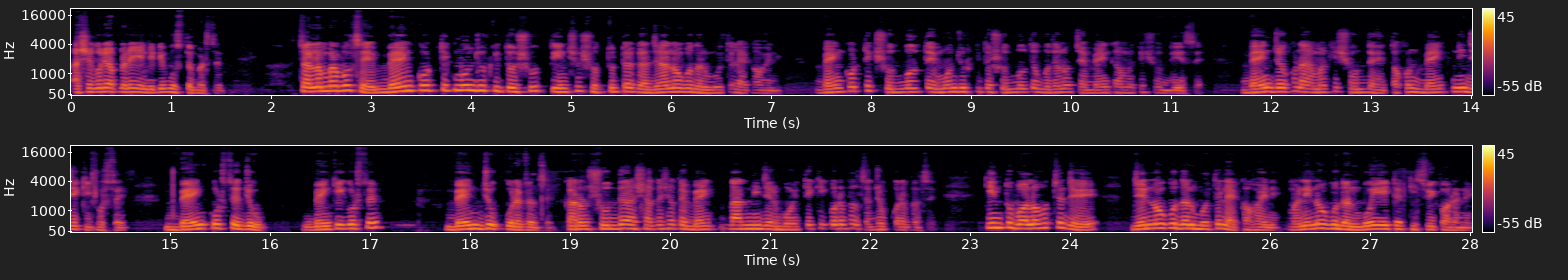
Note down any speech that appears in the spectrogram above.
আশা করি আপনারা এই এন্টিটি বুঝতে পারছেন। চার নম্বর বলছে ব্যাংক কর্তৃক মঞ্জুরকৃত সুদ তিনশো সত্তর টাকা, যা নগদান বইতে লেখা হয়নি। ব্যাংক কর্তৃক সুদ বলতে, মঞ্জুরকৃত সুদ বলতে বোঝানো হচ্ছে ব্যাংক আমাকে সুদ দিয়েছে। ব্যাংক যখন আমাকে সুদ দেয়, তখন ব্যাংক নিজে কি করছে? ব্যাংক করছে যোগ। ব্যাংক কি করছে? ব্যাংক যোগ করে ফেলছে। কারণ সুদ দেওয়ার সাথে সাথে ব্যাংক তার নিজের বইতে কি করে ফেলছে? যোগ করে ফেলছে। কিন্তু বলা হচ্ছে যে যে নগদান বইতে লেখা হয়নি মানে নগদান বই এটা কিছুই করে নাই।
